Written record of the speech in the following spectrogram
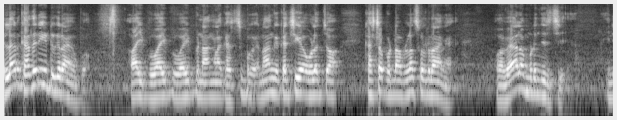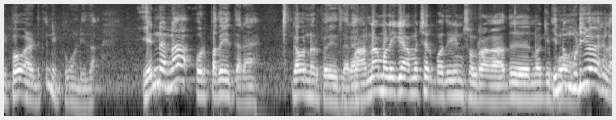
எல்லோரும் கதறிக்கிட்டு இருக்கிறாங்க இப்போ. வாய்ப்பு வாய்ப்பு வாய்ப்பு நாங்களாம் கஷ்டப்ப நாங்கள் கட்சிக்காக உழைச்சோம் கஷ்டப்பட்டோம் அப்படிலாம் சொல்கிறாங்க வேலை முடிஞ்சிருச்சு. இனி போக வேண்டியது நீ போக வேண்டியதுதான் என்னன்னா ஒரு பதவி தரேன். கவர்னர் பதவி தரேன். அண்ணாமலைக்கு அமைச்சர் பதவின்னு சொல்றாங்க அது நோக்கி இன்னும் முடிவாகலை.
